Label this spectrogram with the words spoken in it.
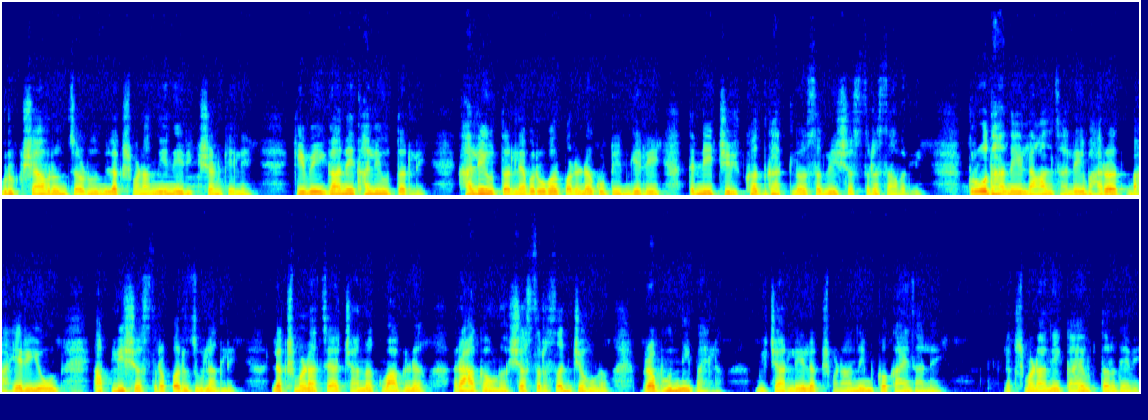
वृक्षावरून चढून लक्ष्मणांनी निरीक्षण केले की वेगाने खाली उतरले. खाली उतरल्याबरोबर पर्णकुटीत गेले. त्यांनी चिलखत घातलं सगळी शस्त्र सावरली. क्रोधाने लाल झाले भारत बाहेर येऊन आपली शस्त्र परजू लागले. लक्ष्मणाचे अचानक वागणं रागवणं शस्त्रसज्ज होणं प्रभूंनी पाहिलं. विचारले लक्ष्मणा नेमकं काय झालंय? लक्ष्मणाने काय उत्तर द्यावे?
